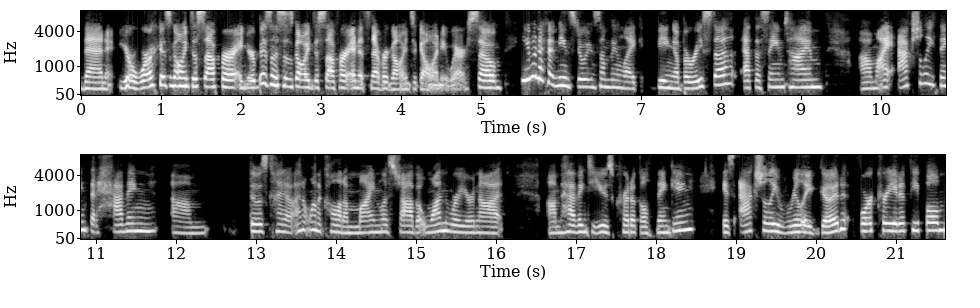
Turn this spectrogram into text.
then your work is going to suffer and your business is going to suffer and it's never going to go anywhere. So, even if it means doing something like being a barista at the same time, um, I actually think that having um, those kind of, I don't want to call it a mindless job, but one where you're not um, having to use critical thinking is actually really good for creative people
